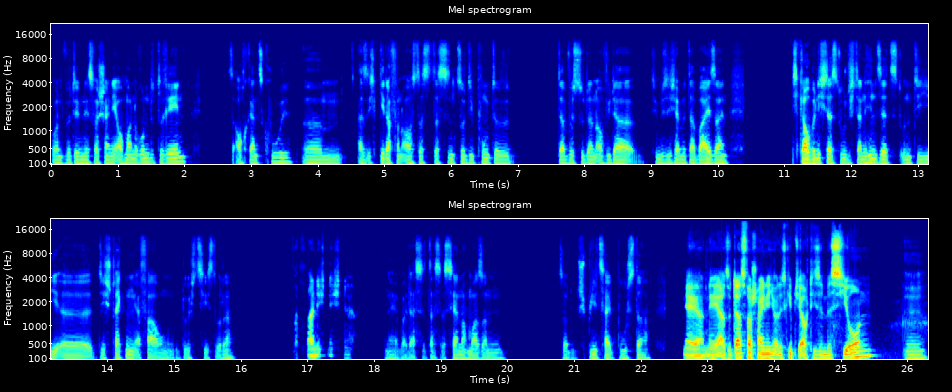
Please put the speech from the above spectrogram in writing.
und wird demnächst wahrscheinlich auch mal eine Runde drehen. Ist auch ganz cool. Ähm, also ich gehe davon aus, dass das sind so die Punkte, da wirst du dann auch wieder ziemlich sicher mit dabei sein. Ich glaube nicht, dass du dich dann hinsetzt und die, äh, die Streckenerfahrung durchziehst, oder? Wahrscheinlich nicht, ne? Nee, weil das, das ist ja nochmal so ein, so ein Spielzeitbooster. Ja, ja, nee, also das wahrscheinlich, und es gibt ja auch diese Mission, Mhm.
